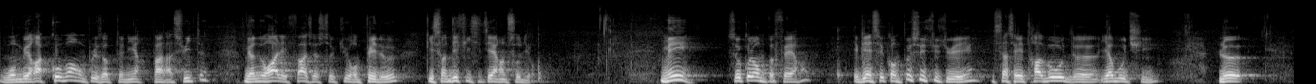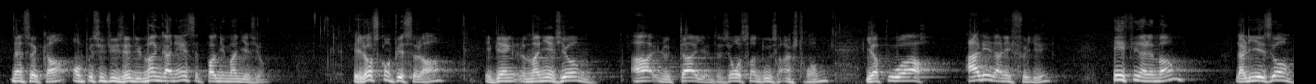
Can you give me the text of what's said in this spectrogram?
ou on verra comment on peut les obtenir par la suite, mais on aura les phases de structure P2 qui sont déficitaires en sodium. Mais ce que l'on peut faire, eh bien, c'est qu'on peut substituer, et ça c'est les travaux de Yabuchi, dans ce cas, on peut utiliser du manganèse par du magnésium. Et lorsqu'on fait cela, eh bien, le magnésium a une taille de 0,72 angstrom, il va pouvoir aller dans les feuillets, et finalement, la liaison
